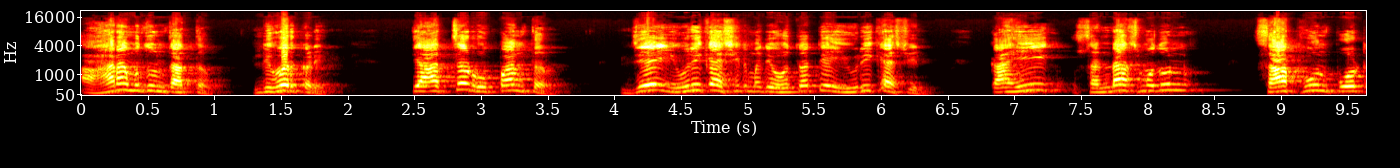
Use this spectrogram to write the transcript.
आहारामधून जातं लिव्हरकडे त्याचं रूपांतर जे युरिक ॲसिडमध्ये होतं ते युरिक ॲसिड काही संडासमधून साफ होऊन पोट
